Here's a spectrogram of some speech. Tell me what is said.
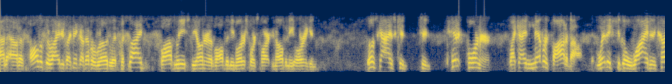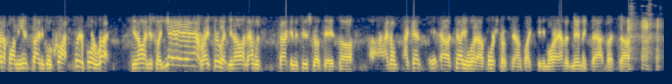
out, out of all of the riders I think I've ever rode with, besides Bob Leach, the owner of Albany Motorsports Park in Albany, Oregon, those guys could could hit a corner like I never thought about, where they could go wide and cut up on the inside and go across three or four ruts, you know, and just go yeah yeah yeah, yeah right through it, you know, and that was back in the two-stroke days. So I don't, I can't uh, tell you what a four-stroke sounds like anymore. I haven't mimicked that, but. Uh,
